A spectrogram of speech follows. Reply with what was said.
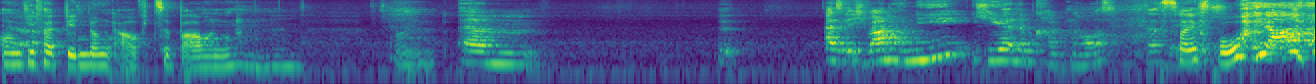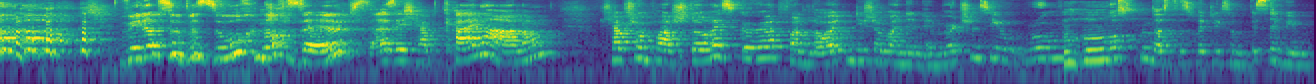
um ja. die Verbindung aufzubauen. Mhm. Ähm, also ich war noch nie hier in einem Krankenhaus. Sei ehrlich. froh. Ja. Weder zu Besuch noch selbst. Also ich habe keine Ahnung. Ich habe schon ein paar Stories gehört von Leuten, die schon mal in den Emergency Room mhm. mussten, dass das wirklich so ein bisschen wie im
